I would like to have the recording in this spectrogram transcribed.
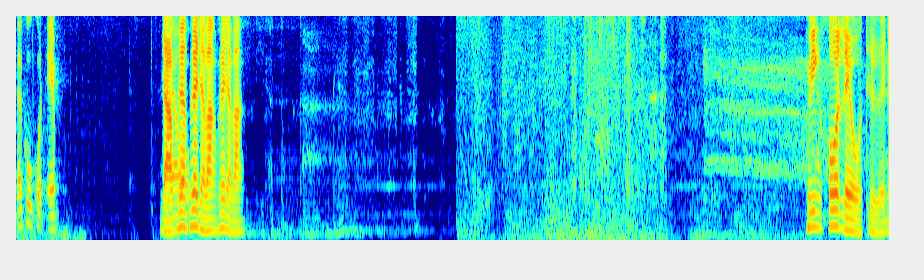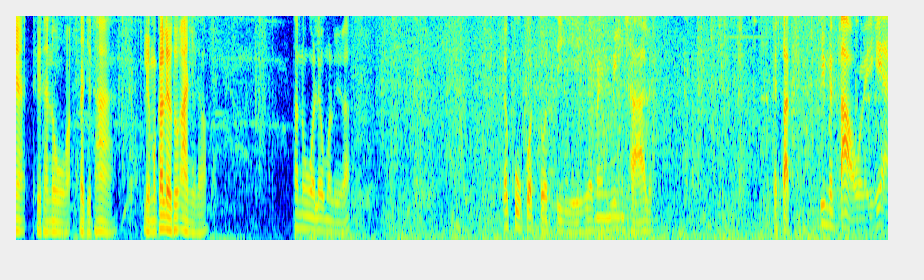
แล้วกูกด F ด่าแล้วเพื่อนเพื่อนจะบังเพื่อนจะบัง วิ่งโคตรเร็วถือไอ้เนี่ย ถือธนูอะ8.5หรือมันก็เร็วทุกอันอยู่แล้ว ธนูเร็วหมาเลยแล้ว แล้วกูกดตัว G เฮียแม่งวิ่งช้าเลย ไอสัตว์วิ่งเป็นเต่าอะไรเฮีย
